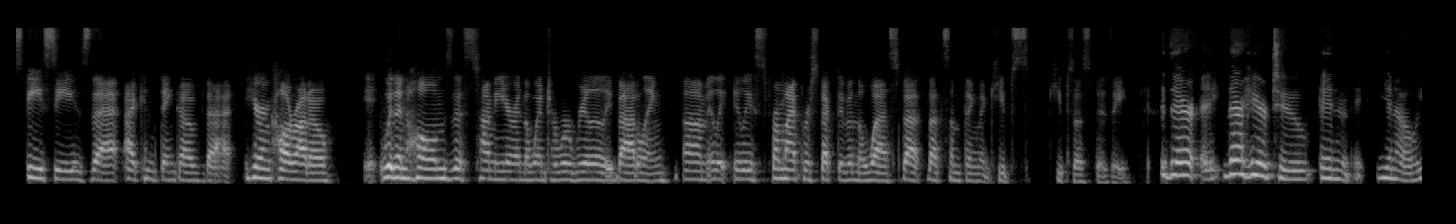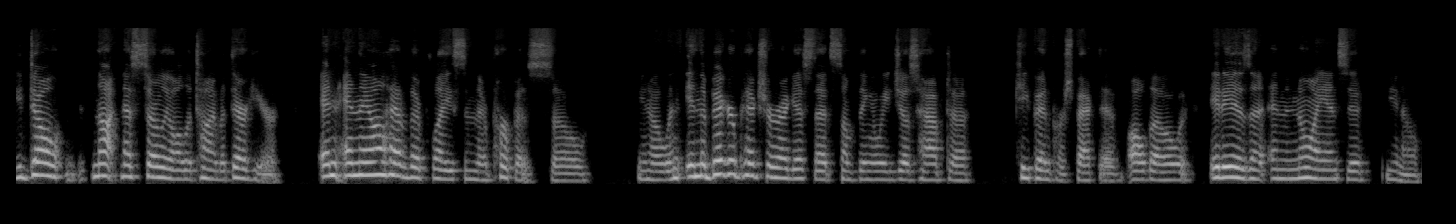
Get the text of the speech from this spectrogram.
species that I can think of that here in Colorado within homes this time of year in the winter we're really battling um at, least from my perspective in the west that that's something that keeps keeps us busy. They're they're here too, and you know you don't not necessarily all the time, but they're here, and and they all have their place and their purpose. So, you know, in in the bigger picture, I guess that's something we just have to keep in perspective. Although it is a, an annoyance if you know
